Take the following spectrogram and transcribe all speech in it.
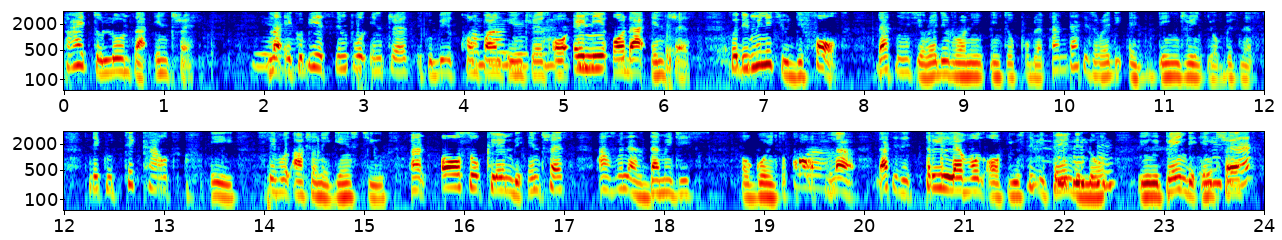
tied to loans are interests. Now it could be a simple interest it could be a compound, Compound interest, interest. or any other interest. So the minute you default that means you're already running into a problem and that is already endangering your business. They could take out a civil action against you and also claim the interest as well as damages for going to court. Wow. now that is a three level of you still be paying the loan you'll be paying the interest,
